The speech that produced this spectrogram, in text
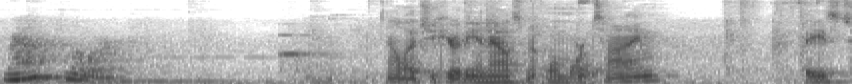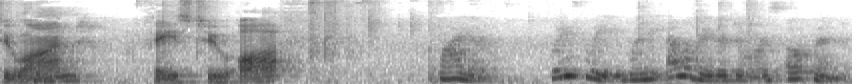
Ground floor. I'll let you hear the announcement one more time. Phase two on, phase two off. Fire. Please leave when the elevator doors open.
